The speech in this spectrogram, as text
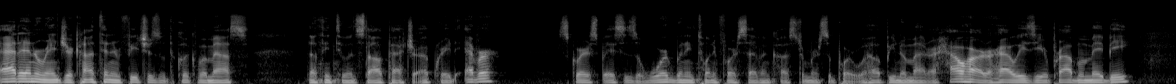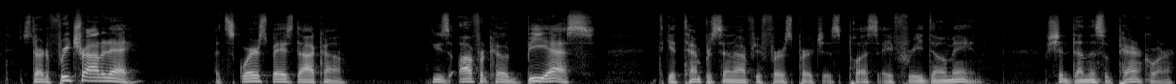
add and arrange your content and features with the click of a mouse. Nothing to install patch or upgrade ever. Squarespace's award-winning 24-7 customer support. Will help you no matter how hard or how easy your problem may be. Start a free trial today at squarespace.com use offer code bs to get 10% off your first purchase plus a free domain we should have done this with parent corner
